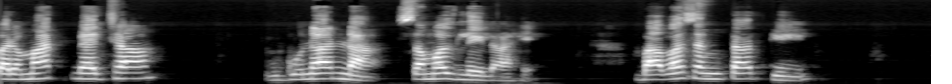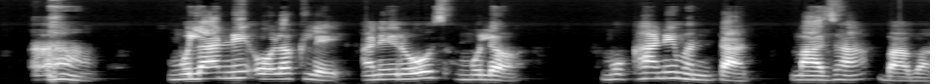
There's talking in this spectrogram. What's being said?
परमात्म्याच्या गुणांना समजलेलं आहे. बाबा सांगतात की मुलांनी ओळखले आणि रोज मुलं मुखाने म्हणतात माझा बाबा.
